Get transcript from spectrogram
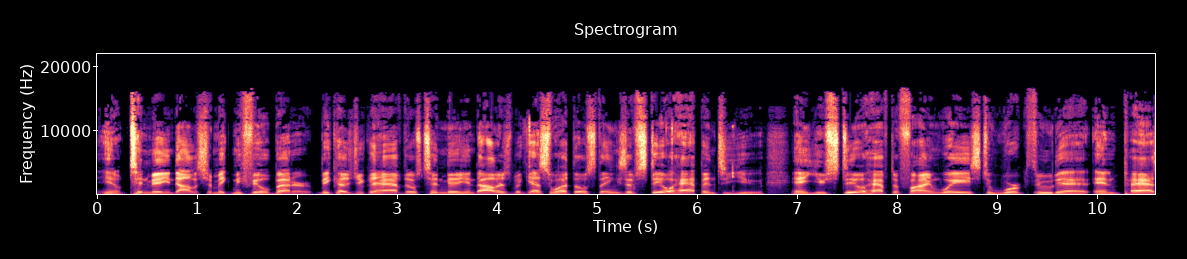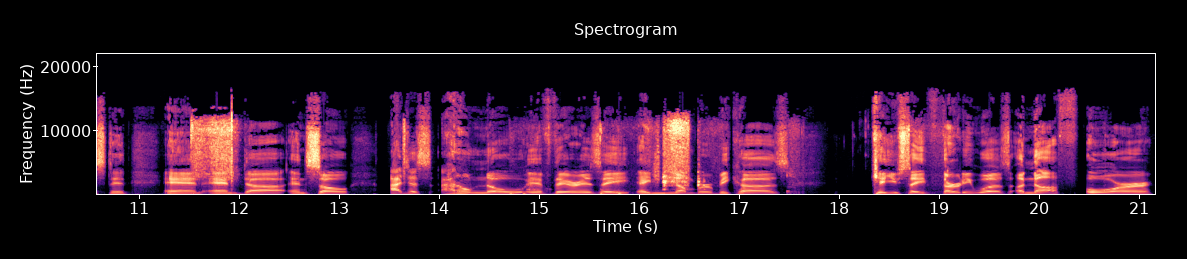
you know, $10 million should make me feel better. Because you can have those $10 million, but guess what? Those things have still happened to you. And you still have to find ways to work through that and past it. And, and, uh, and so I just, I don't know if there is a, a number because can you say 30 was enough? Or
